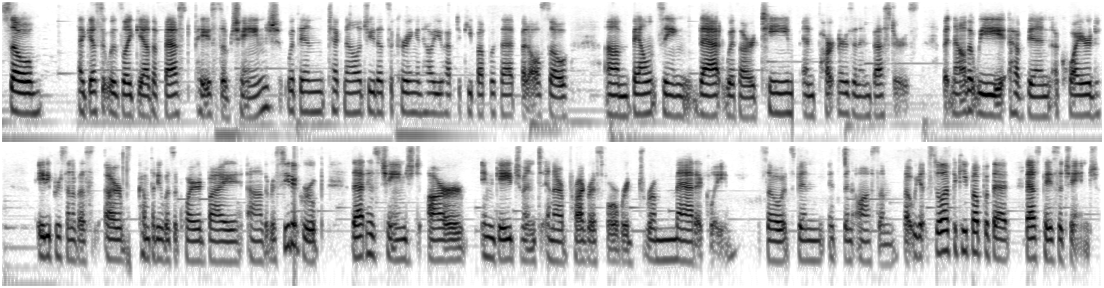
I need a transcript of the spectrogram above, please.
So I guess it was like, yeah, the fast pace of change within technology that's occurring and how you have to keep up with that, but also um, balancing that with our team and partners and investors. But now that we have been acquired, 80% of us, our company was acquired by uh, the Reseda Group, that has changed our engagement and our progress forward dramatically. So it's been it's been awesome, but we still have to keep up with that fast pace of change.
